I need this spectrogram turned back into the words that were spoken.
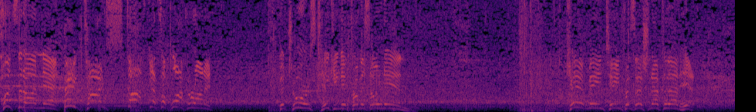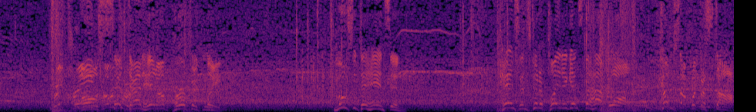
Puts it on net. Big time stop. Gets a blocker on it. Couture's taking it from his own end. Can't maintain possession after that hit. Great trade. Oh, set that hit up perfectly. Moves it to Hansen. Hansen's going to play it against the half wall. Comes up with the stop.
